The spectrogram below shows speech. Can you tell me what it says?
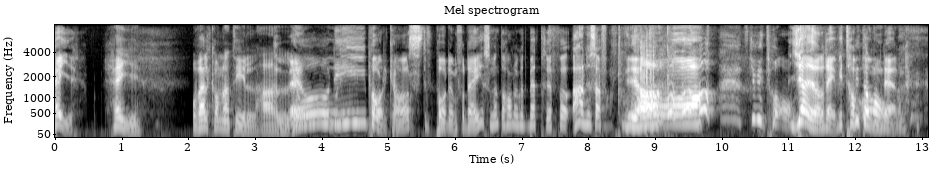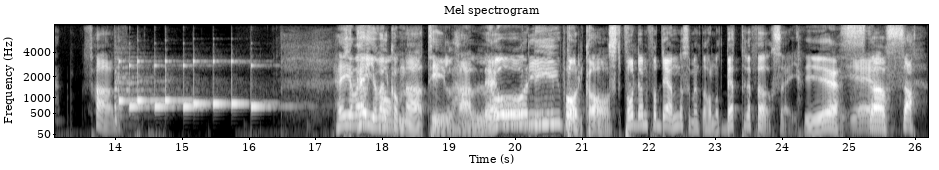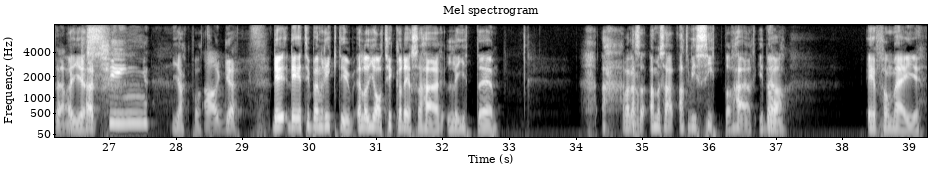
Hej! Hej! Och välkomna till Hallå di podcast. Podden för dig som inte har något bättre för... Ah, nu sa jag fan. Ja! Ska vi ta om? Gör det, vi tar, Vi tar om, om. den. Fan. Hej och, Hej och välkomna till Hallå di podcast. Podden för den som inte har något bättre för sig. Yes, Yeah. där satt den. Ah, yes. Kaching! Jackpot. Ah, gött. Det, det är typ en riktig, eller jag tycker det är så här lite, Vadå? alltså, ja, men så här, att vi sitter här idag ja. är för mig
